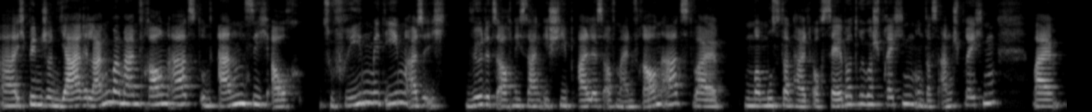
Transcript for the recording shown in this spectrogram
Äh, ich bin schon jahrelang bei meinem Frauenarzt und an sich auch zufrieden mit ihm. Also ich würde jetzt auch nicht sagen, ich schieb alles auf meinen Frauenarzt, weil man muss dann halt auch selber drüber sprechen und das ansprechen, weil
